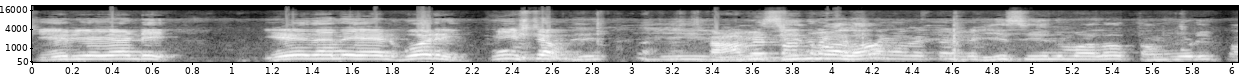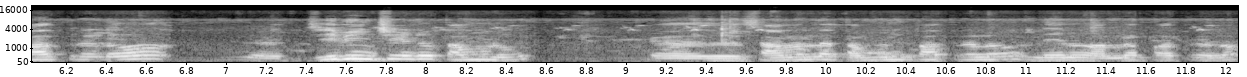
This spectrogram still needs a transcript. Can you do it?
షేర్ చేయండి. ఏదైనా చేయండి. బోరి మీ ఇష్టం. ఈ- సినిమాలో. ఈ సినిమాలో తమ్ముడి పాత్రలో జీవించిండు తమ్ముడు. సామాన్య తమ్ముని పాత్రలో నేను అన్న పాత్రలో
